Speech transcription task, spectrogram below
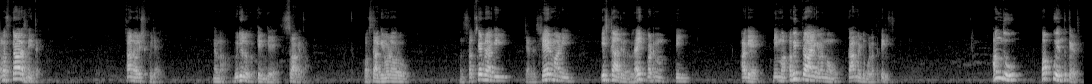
ನಮಸ್ಕಾರ ಸ್ನೇಹಿತರೆ. ನಾನು ಹರೀಶ್ ಪೂಜಾರಿ. ನನ್ನ ವಿಡಿಯೋ ಲೋಕಕ್ಕೆ ನಿಮಗೆ ಸ್ವಾಗತ. ಹೊಸದಾಗಿ ನೋಡೋರು ಒಂದು ಸಬ್ಸ್ಕ್ರೈಬರ್ ಆಗಿ ಚಾನಲ್ ಶೇರ್ ಮಾಡಿ, ಇಷ್ಟ ಆದರೆ ಒಂದು ಲೈಕ್ ಬಟನ್ ಒತ್ತಿ, ಹಾಗೆ ನಿಮ್ಮ ಅಭಿಪ್ರಾಯಗಳನ್ನು ಕಾಮೆಂಟ್ ಮೂಲಕ ತಿಳಿಸಿ. ಅಂದು ಪಪ್ಪು ಎಂದು ಕರೆದರು.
